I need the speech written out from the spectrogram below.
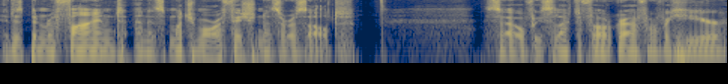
It has been refined and is much more efficient as a result. So if we select a photograph over here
